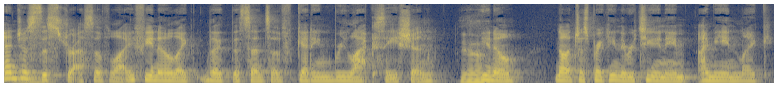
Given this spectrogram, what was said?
and just the stress of life you know like the, the sense of getting relaxation Yeah. you know not just breaking the routine i mean like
